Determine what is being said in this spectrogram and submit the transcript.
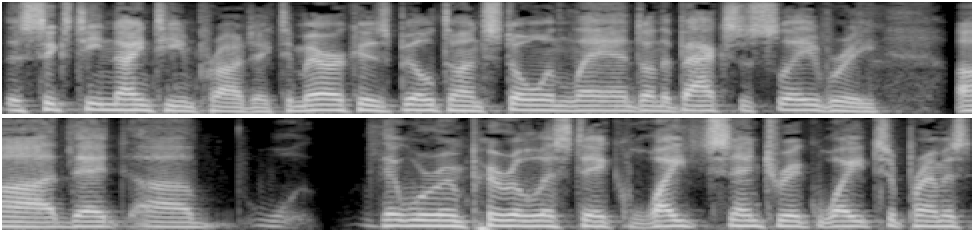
the 1619 project. America is built on stolen land on the backs of slavery that uh, w- that were imperialistic, white centric, white supremacist.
